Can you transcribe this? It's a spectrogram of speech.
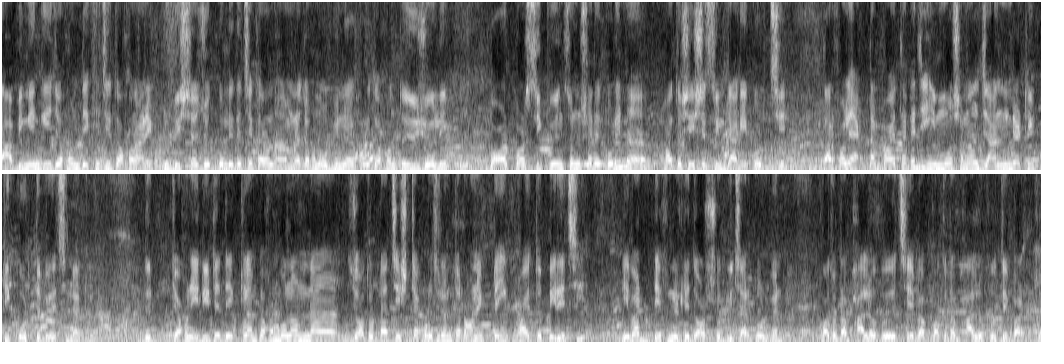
ডাবিংয়ে গিয়ে যখন দেখেছি, তখন আরেকটু বিশ্বাসযোগ্য লেগেছে। কারণ আমরা যখন অভিনয় করি, তখন তো ইউজুয়ালি পরপর সিকোয়েন্স অনুসারে করি না, হয়তো শেষের সিনটা আগে করছি। তার ফলে একটা ভয় থাকে যে ইমোশনাল জার্নিটা ঠিক ঠিক করতে পেরেছি নাকি। যখন এডিটে দেখলাম, তখন বললাম, না, যতটা চেষ্টা করেছিলাম, তার অনেকটাই হয়তো পেরেছি। এবার ডেফিনেটলি দর্শক বিচার করবেন, কতটা ভালো হয়েছে বা কতটা ভালো হতে পারতো।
